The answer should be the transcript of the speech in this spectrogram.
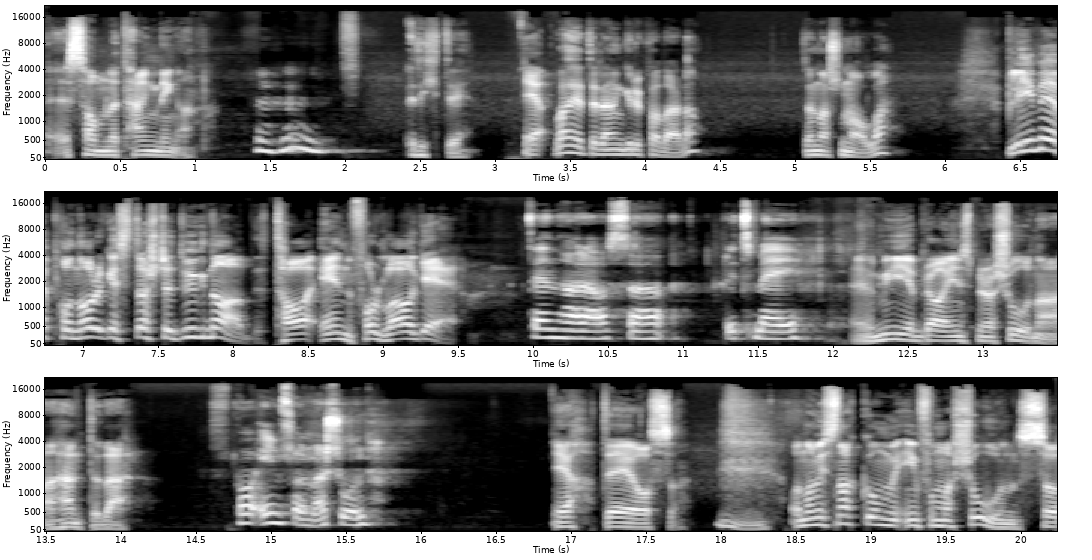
eh, samle tegningene. Riktig. Ja. Hva heter den gruppa der, da? Den nasjonale? Bli med på Norges største dugnad! Ta en for laget! Den har jeg også blitt med i. Eh, Mye bra inspirasjon å hente der. Og informasjon. Ja, det også. også. Og når vi snakker om informasjon, så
